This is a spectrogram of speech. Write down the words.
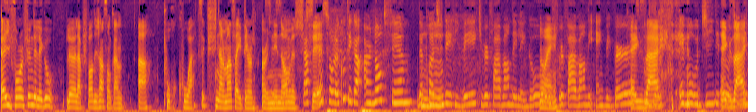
hey, il faut un film de Lego. Là, la plupart des gens sont comme, ah, pourquoi? Tu sais, puis finalement, ça a été un, énorme ça. succès. Parce que sur le coup, t'es comme un autre film de Mhm. produits dérivés qui veut faire vendre des Lego, Ouais. qui veut faire vendre des Angry Birds, Exact. ou des emojis, des produits Exact.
